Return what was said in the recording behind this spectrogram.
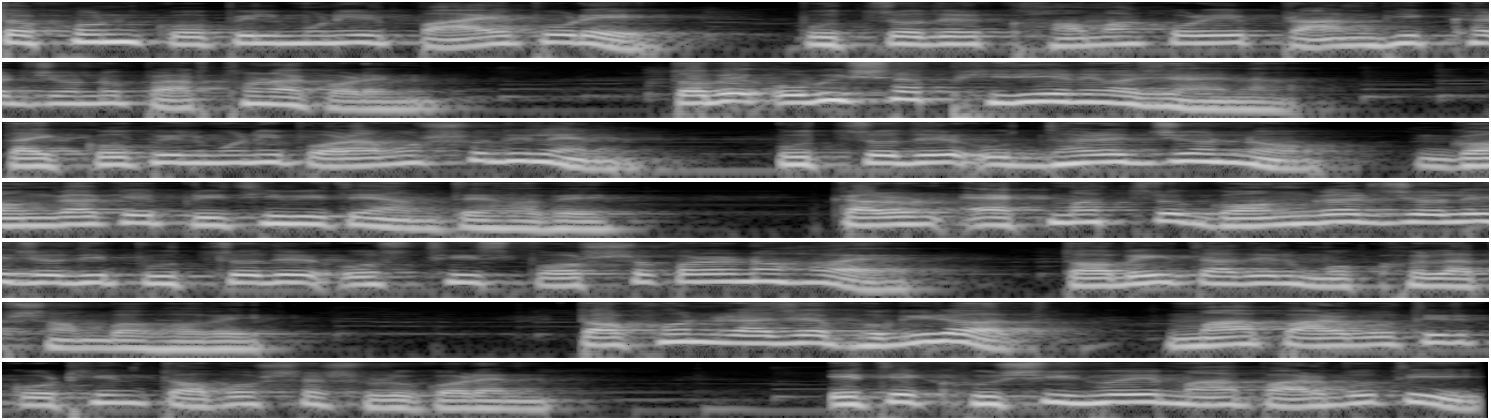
তখন কপিল মুনির পায়ে পড়ে পুত্রদের ক্ষমা করে প্রাণ ভিক্ষার জন্য প্রার্থনা করেন। তবে অভিশাপ ফিরিয়ে নেওয়া যায় না। তাই কপিল মুনি পরামর্শ দিলেন, পুত্রদের উদ্ধারের জন্য গঙ্গাকে পৃথিবীতে আনতে হবে। কারণ একমাত্র গঙ্গার জলে যদি পুত্রদের অস্থি স্পর্শ করানো হয়, তবেই তাদের মোক্ষলাভ সম্ভব হবে। তখন রাজা ভগীরথ মা পার্বতীর কঠিন তপস্যা শুরু করেন। এতে খুশি হয়ে মা পার্বতী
